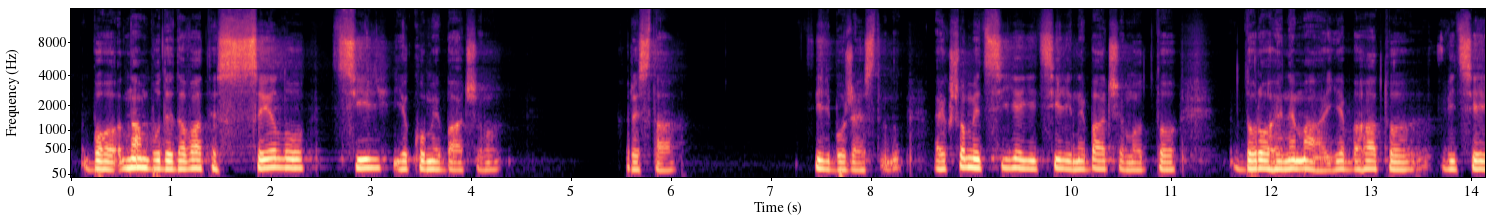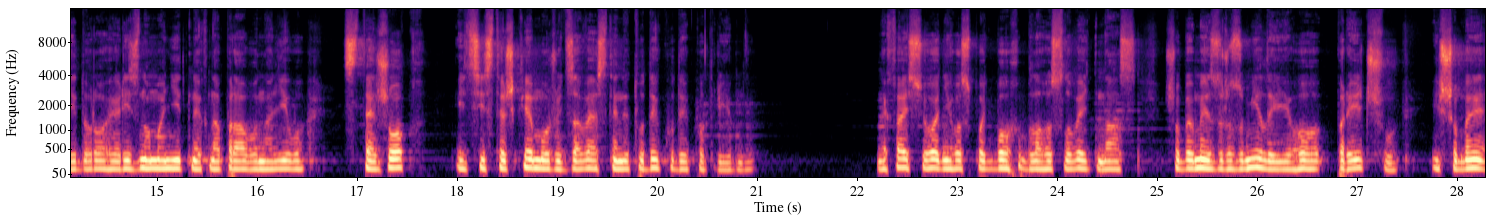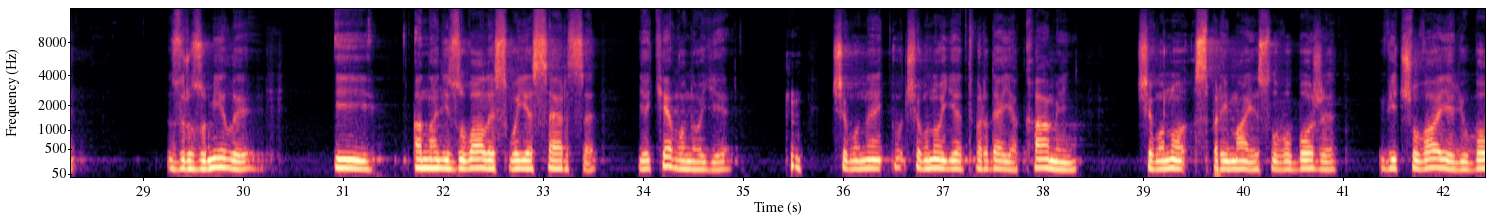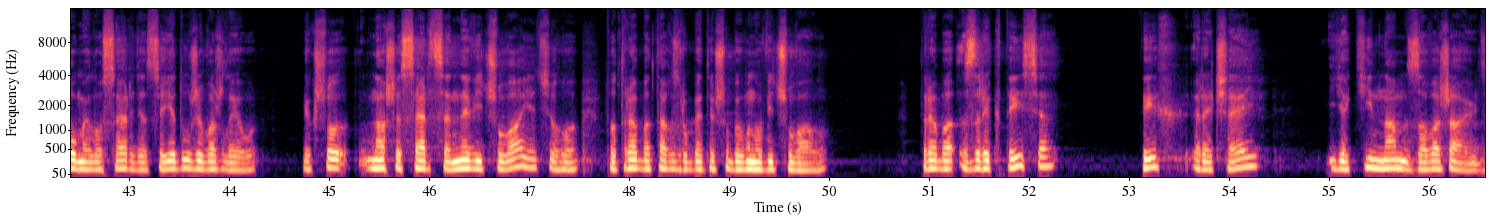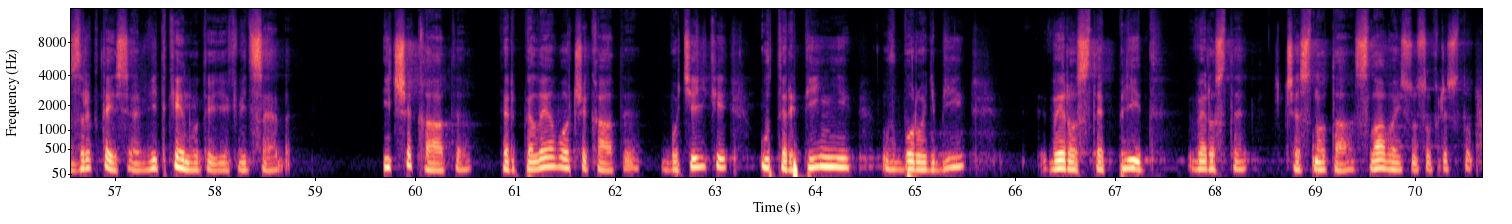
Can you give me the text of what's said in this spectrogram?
бо нам буде давати силу, ціль, яку ми бачимо. Христа, ціль Божественну. А якщо ми цієї цілі не бачимо, то дороги немає. Є багато від цієї дороги різноманітних направо-наліво стежок, і ці стежки можуть завести не туди, куди потрібно. Нехай сьогодні Господь Бог благословить нас, щоб ми зрозуміли Його притчу, і щоб ми зрозуміли і аналізували своє серце, яке воно є, чи воно, чи воно є тверде, як камінь, чи воно сприймає Слово Боже, відчуває любов, милосердя, це є дуже важливо. Якщо наше серце не відчуває цього, то треба так зробити, щоб воно відчувало. Треба зректися тих речей, які нам заважають, зректися, відкинути їх від себе і чекати, терпеливо чекати, бо тільки у терпінні, в боротьбі виросте плід, виросте чеснота. Слава Ісусу Христу!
